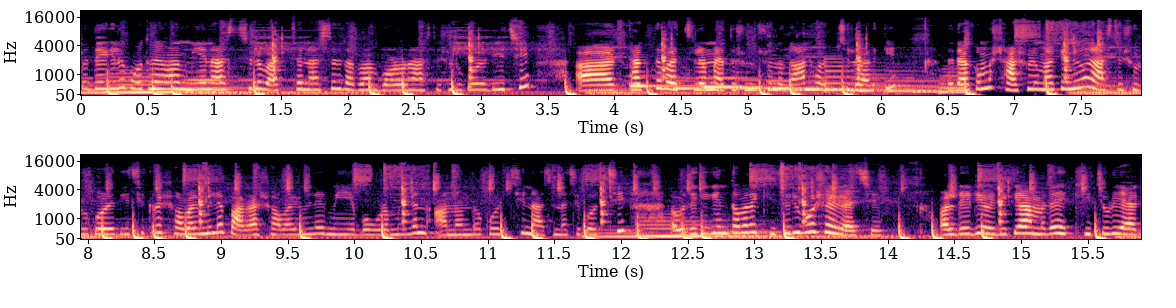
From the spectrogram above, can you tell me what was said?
তো দেখলে প্রথমে আমার মেয়ে নাচছিল, বাচ্চা নাচছিল, তারপর আমার বড় নাচতে শুরু করে দিয়েছি। আর থাকতে পারছিলাম না, এত সুন্দর সুন্দর গান হচ্ছিল আর কি। তো দেখো আমার শাশুড়ি মাকে নিয়েও নাচতে শুরু করে দিয়েছি কারণ সবাই মিলে, পাড়ার সবাই মিলে, মেয়ে বউরা মিলে আনন্দ করছি নাচানাচি করছি। আর ওদিকে কিন্তু আমাদের খিচুড়ি বসে গেছে। অলরেডি ওইদিকে আমাদের খিচুড়ি এক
